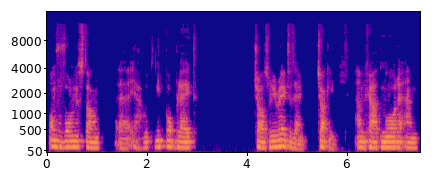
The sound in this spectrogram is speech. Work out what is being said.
Om vervolgens dan, ja goed, die pop blijkt Charles Lee Ray te zijn, Chucky. En gaat moorden en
